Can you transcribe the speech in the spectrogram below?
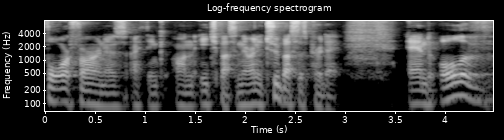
four foreigners, I think, on each bus, and there are only two buses per day and all of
